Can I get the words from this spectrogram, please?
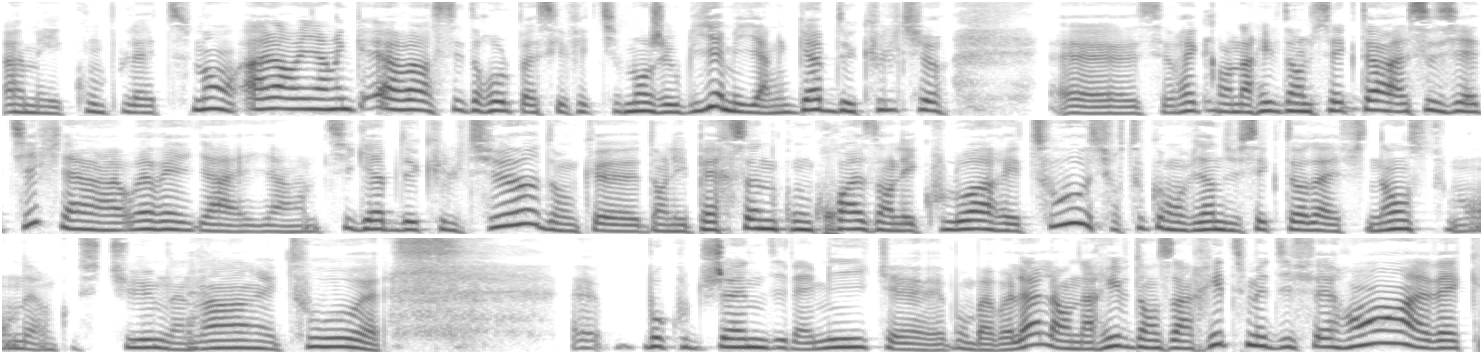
Ah mais complètement. Alors, il y a un... Alors, c'est drôle parce qu'effectivement, j'ai oublié, mais il y a un gap de culture. Euh, c'est vrai qu'on arrive dans le secteur associatif, il y a, ouais, ouais, il y a, il y a un petit gap de culture. Donc, dans les personnes qu'on croise dans les couloirs et tout, surtout quand on vient du secteur de la finance, tout le monde est en costume, nanan et tout. Beaucoup de jeunes dynamiques. bon, bah voilà, là, on arrive dans un rythme différent avec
